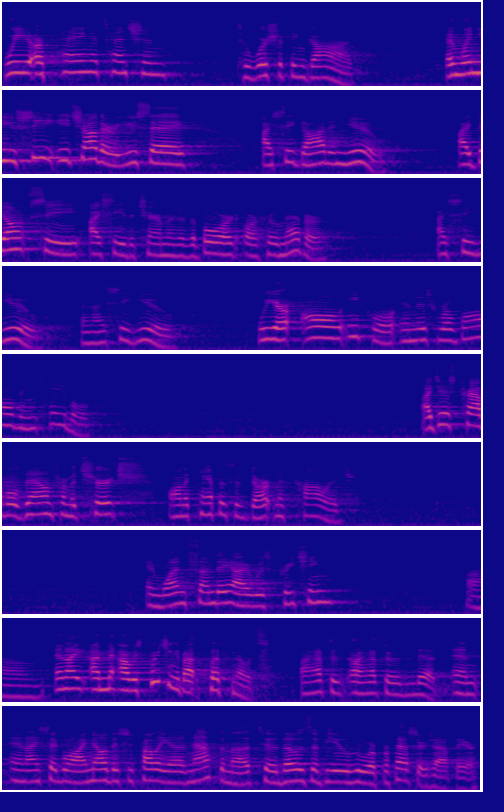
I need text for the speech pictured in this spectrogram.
We are paying attention to worshiping God. And when you see each other, you say, I see God in you. I don't see, I see the chairman of the board or whomever. I see you, and I see you, we are all equal in this revolving table. I just traveled down from a church on the campus of Dartmouth College. And one Sunday I was preaching, um, and I, I, I was preaching about Cliff Notes. I have to, I have to admit. And, and I said, Well, I know this is probably an anathema to those of you who are professors out there.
